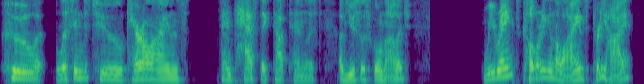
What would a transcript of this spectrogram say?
who listened to Caroline's fantastic top 10 list of useless school knowledge. We ranked coloring in the lines pretty high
